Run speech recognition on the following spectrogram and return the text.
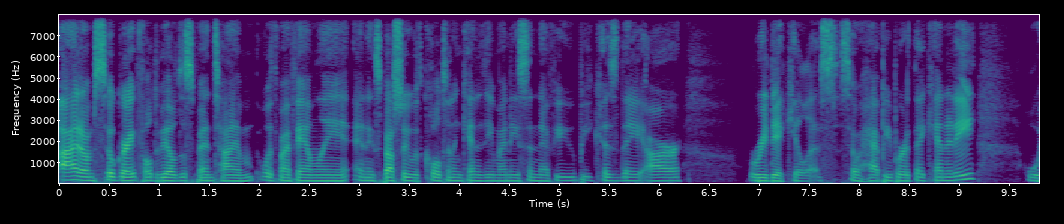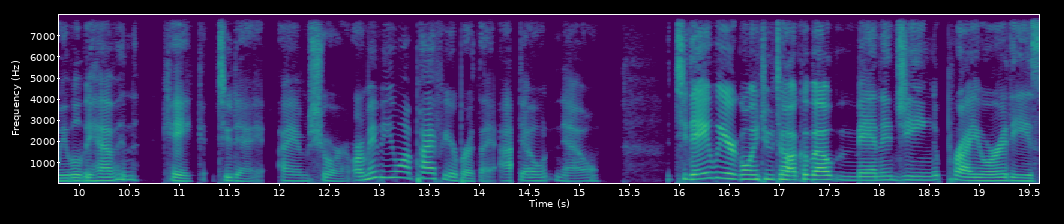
I'm so grateful to be able to spend time with my family and especially with Colton and Kennedy, my niece and nephew, because they are ridiculous. So happy birthday, Kennedy. We will be having cake today, I am sure. Or maybe you want pie for your birthday. I don't know. Today, we are going to talk about managing priorities.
